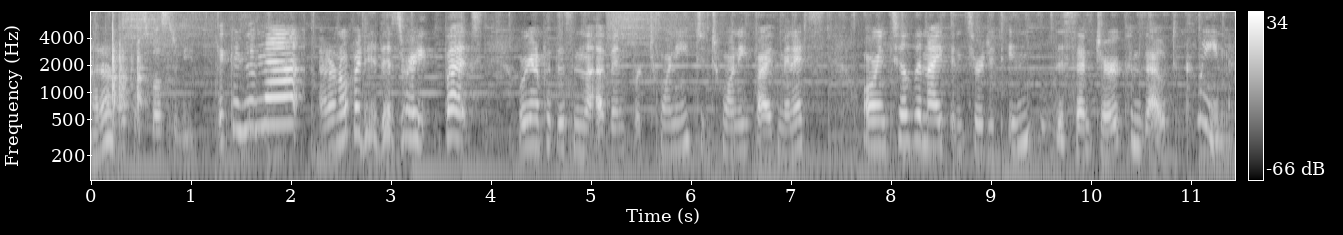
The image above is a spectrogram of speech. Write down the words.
I don't know if it's supposed to be thicker than that. I don't know if I did this right, but we're gonna put this in the oven for 20 to 25 minutes or until the knife inserted in the center comes out clean.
